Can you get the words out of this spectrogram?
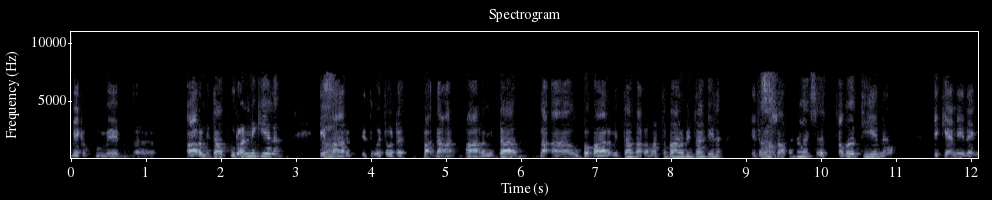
මේක මේ පාරමිතා පුරන්නේ කියලා. ඒ. පාර එතකොට පාරමිතා උපපාරමිතා පරමත්ත පාරමිතා කියලා. එතකොට. ස්වාමීන් වහන්සේ තව තියෙන ඒ කියන්නේ දැන්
